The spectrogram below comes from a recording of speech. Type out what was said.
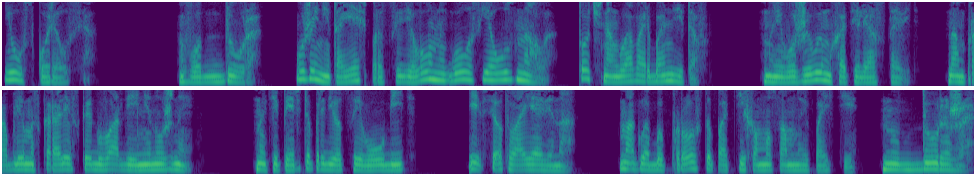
и ускорился. Вот дура. Уже не таясь, процедил он, и голос я узнала. Точно главарь бандитов. Мы его живым хотели оставить. Нам проблемы с Королевской гвардией не нужны. Но теперь-то придется его убить. И все твоя вина. Могла бы просто по-тихому со мной пойти. Ну, дура же.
